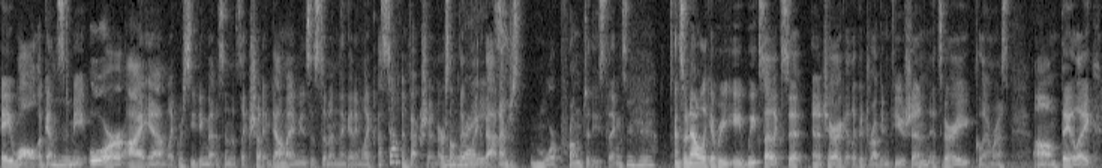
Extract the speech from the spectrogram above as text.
AWOL against Mm-hmm. me or I am like receiving medicine that's like shutting down my immune system and then getting like a staph infection or something like that. I'm just more prone to these things. Mm-hmm. And so now like every eight weeks I like sit in a chair, I get like a drug infusion. It's very glamorous. Um, they like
